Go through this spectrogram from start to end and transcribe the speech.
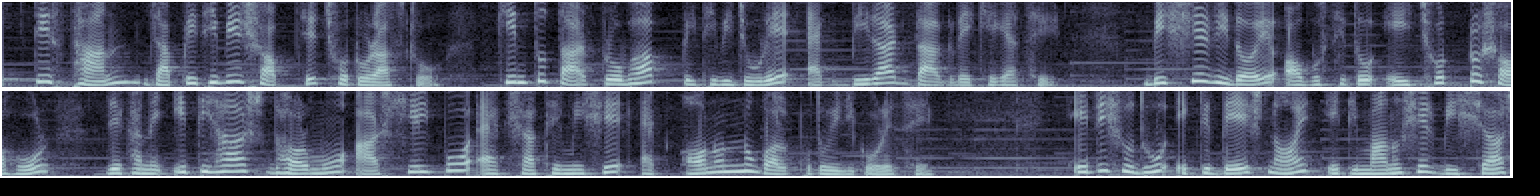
একটি স্থান যা পৃথিবীর সবচেয়ে ছোট রাষ্ট্র, কিন্তু তার প্রভাব পৃথিবী জুড়ে এক বিরাট দাগ রেখে গেছে। বিশ্বের হৃদয়ে অবস্থিত এই ছোট্ট শহর, যেখানে ইতিহাস, ধর্ম আর শিল্প একসাথে মিশে এক অনন্য গল্প তৈরি করেছে। এটি শুধু একটি দেশ নয়, এটি মানুষের বিশ্বাস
